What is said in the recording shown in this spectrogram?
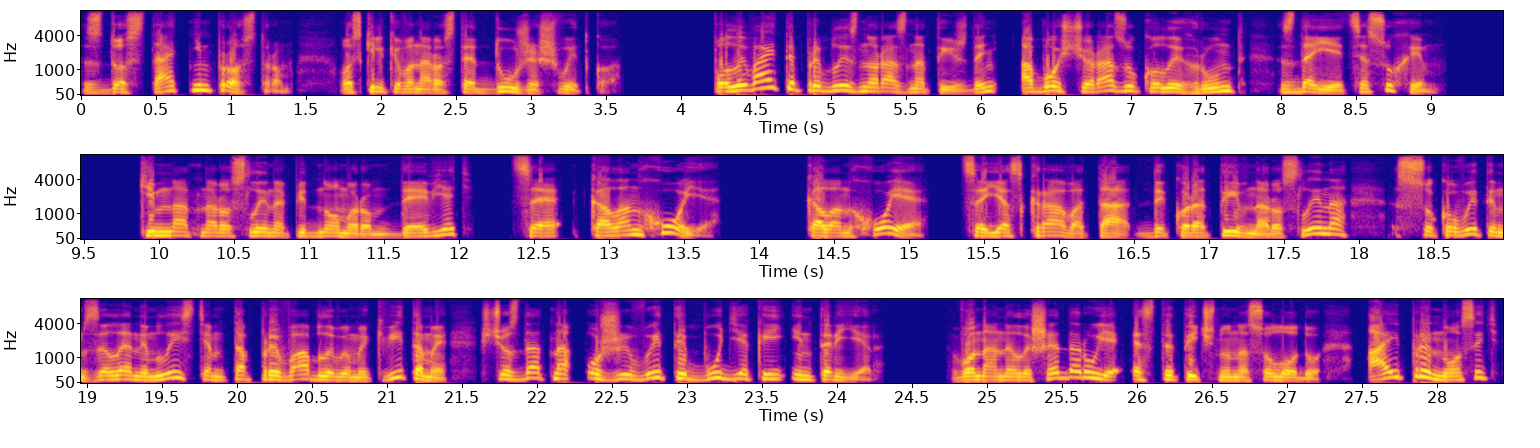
з достатнім простором, оскільки вона росте дуже швидко. Поливайте приблизно раз на тиждень або щоразу, коли ґрунт здається сухим. Кімнатна рослина під номером 9 – це каланхоє. Каланхоє – це яскрава та декоративна рослина з соковитим зеленим листям та привабливими квітами, що здатна оживити будь-який інтер'єр. Вона не лише дарує естетичну насолоду, а й приносить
